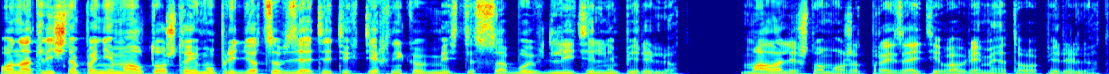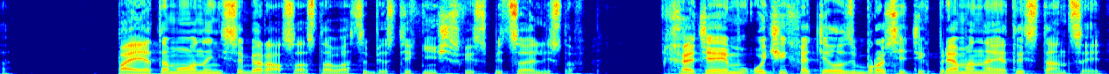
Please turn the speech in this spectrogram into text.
Он отлично понимал то, что ему придется взять этих техников вместе с собой в длительный перелет. Мало ли что может произойти во время этого перелета. Поэтому он и не собирался оставаться без технических специалистов. Хотя ему очень хотелось бросить их прямо на этой станции,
